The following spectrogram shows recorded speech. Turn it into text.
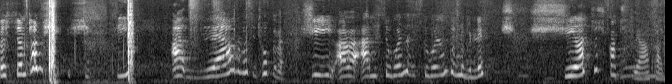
But sometimes she, she, see, uh, now what to talk about. She, uh, and the one, It's the one in the village, she, she likes to scratch the outside.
